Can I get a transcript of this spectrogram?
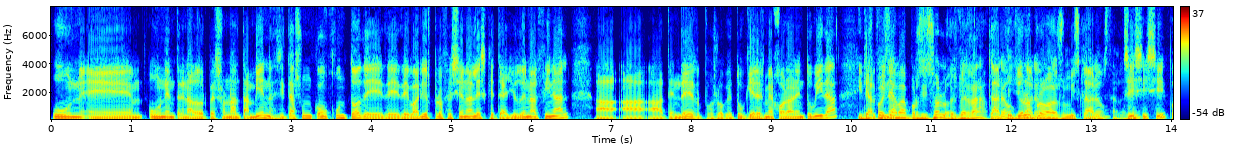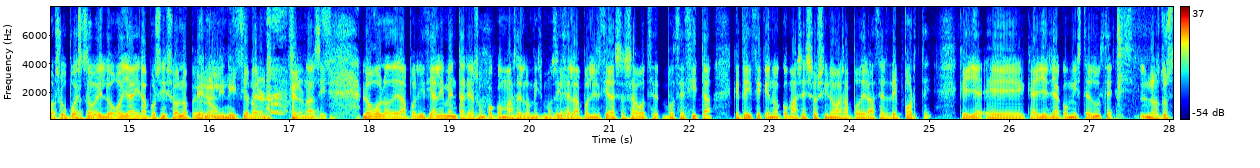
un, eh, un entrenador personal también, necesitas un conjunto de, de, varios profesionales que te ayuden al final a, atender pues lo que tú quieres mejorar en tu vida. Y que después al final... ya va por sí solo, es verdad. Claro. yo lo he probado en mis claro. también. Sí, sí, sí, por supuesto. ¿Ah, y luego ya irá por sí solo, pero, pero el inicio no. Pero no, pero no así. Luego lo de la policía alimentaria es un poco más de lo mismo. Dice, la policía es esa vocecita que te dice que no comas eso si no vas a poder hacer deporte, que, eh, que ayer ya comiste dulce. Nosotros,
